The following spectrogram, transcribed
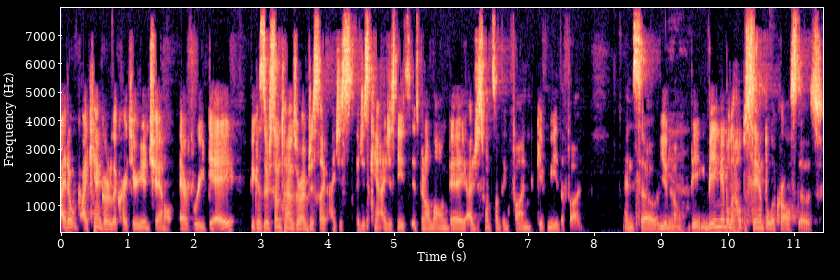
I don't, I can't go to the Criterion Channel every day because there's sometimes where I'm just like, I just, I just can't. I just need. It's been a long day. I just want something fun. Give me the fun. And so, you know, yeah. being being able to help sample across those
